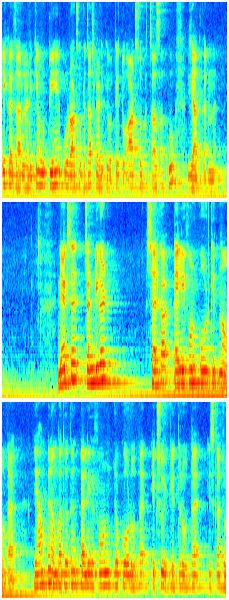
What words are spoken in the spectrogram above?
एक हज़ार लड़कियाँ होती हैं और 850 लड़के होते हैं तो 850 आपको याद करना है। नेक्स्ट है, चंडीगढ़ शहर का टेलीफोन कोड कितना होता है? यहाँ पे हम बात करते हैं, टेलीफोन जो कोड होता है, एक सौ इकहत्तर होता है, इसका जो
